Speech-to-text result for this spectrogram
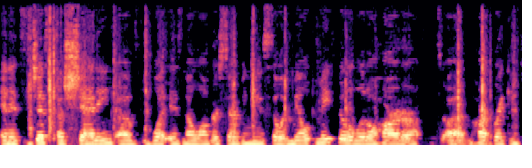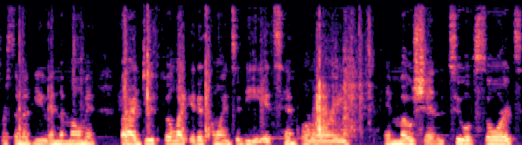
and it's just a shedding of what is no longer serving you. So it may, may feel a little hard or um, heartbreaking for some of you in the moment, but I do feel like it is going to be a temporary emotion, two of swords.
